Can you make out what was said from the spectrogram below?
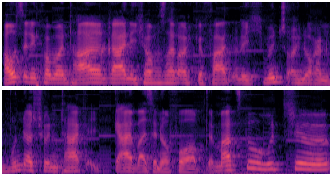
Haut in die Kommentare rein. Ich hoffe, es hat euch gefallen und ich wünsche euch noch einen wunderschönen Tag, egal was ihr noch vorhabt. Macht's gut. Tschüss.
